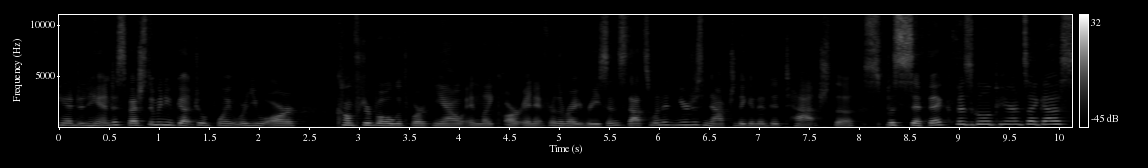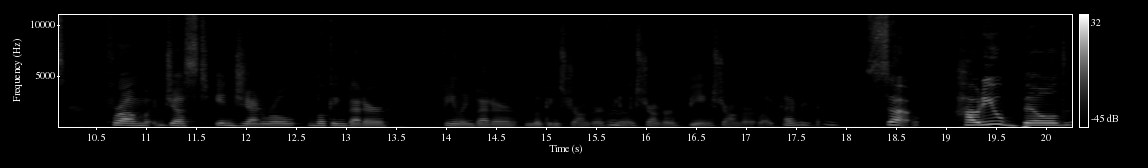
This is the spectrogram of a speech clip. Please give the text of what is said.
hand in hand, especially when you get to a point where you are comfortable with working out and like are in it for the right reasons. That's when it, you're just naturally going to detach the specific physical appearance, I guess, from just in general looking better, feeling better, looking stronger, mm. feeling stronger, being stronger, like everything. So, how do you build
